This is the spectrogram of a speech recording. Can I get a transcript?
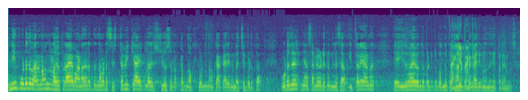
ഇനിയും കൂടുതൽ വരണമെന്നുള്ള അഭിപ്രായമാണ് അതിനകത്ത് നമ്മുടെ സിസ്റ്റമിക് ആയിട്ടുള്ള ഇഷ്യൂസ് ഒക്കെ നോക്കിക്കൊണ്ട് നമുക്ക് ആ കാര്യങ്ങൾ മെച്ചപ്പെടുത്താം. കൂടുതൽ ഞാൻ സമയം എടുക്കുന്നില്ല സാർ ഇത്രയാണ് ഇതുമായി ബന്ധപ്പെട്ടിട്ട് വന്ന് പ്രധാനപ്പെട്ട കാര്യങ്ങൾ എന്നതിനെ പറയാനുള്ളത് സാർ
